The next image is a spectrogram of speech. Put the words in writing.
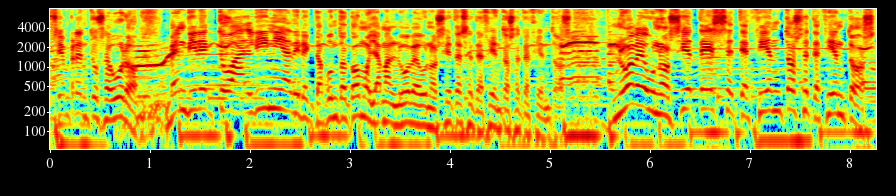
siempre en tu seguro. Ven directo a lineadirecta.com o llama al 917-700-700. 917-700-700.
